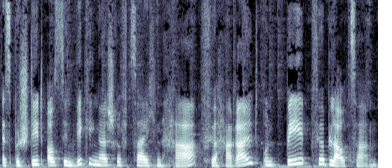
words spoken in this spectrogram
Es besteht aus den Wikinger-Schriftzeichen H für Harald und B für Blauzahn.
